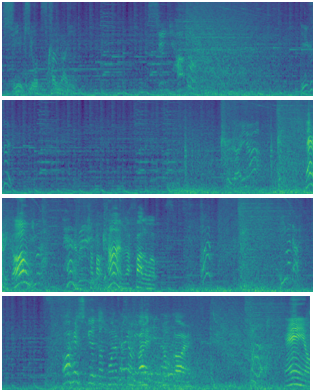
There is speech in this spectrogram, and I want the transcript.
新規を使うがいい新規発動行くぜ暗いな There we go. Damn, it's about time I follow up. All his skill does 100% about it, no guard. Damn.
